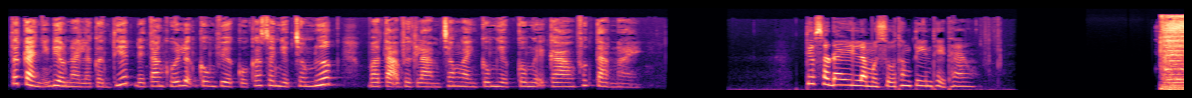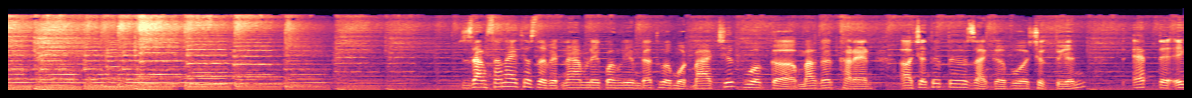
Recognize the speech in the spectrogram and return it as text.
Tất cả những điều này là cần thiết để tăng khối lượng công việc của các doanh nghiệp trong nước và tạo việc làm trong ngành công nghiệp công nghệ cao phức tạp này. Tiếp sau đây là một số thông tin thể thao. Dạng sáng nay theo giờ Việt Nam, Lê Quang Liêm đã thua 1-3 trước vua cờ Magnus Carlsen ở trận thứ tư giải cờ vua trực tuyến FTX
